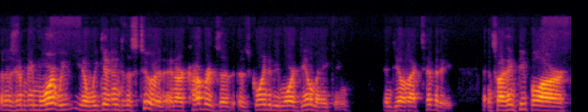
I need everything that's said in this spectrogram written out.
and there's going to be more we you know we get into this too in our coverage there's going to be more deal making and deal activity and so i think people are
